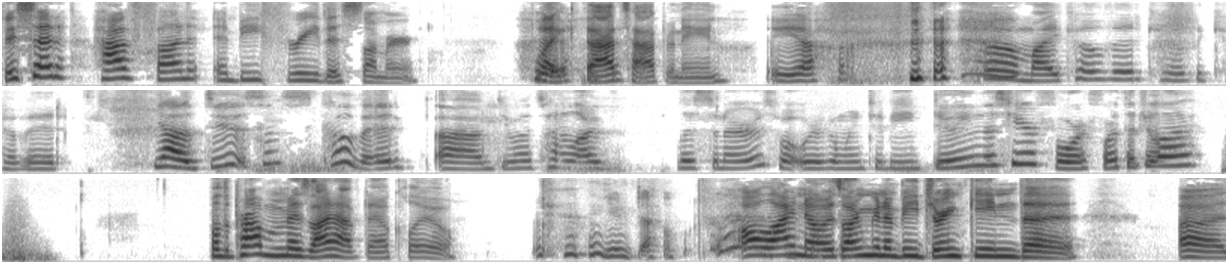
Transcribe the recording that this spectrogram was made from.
They said have fun and be free this summer. Like that's happening. yeah. Oh my COVID, COVID, COVID. Yeah, do since COVID, um, do you want to tell our listeners what we're going to be doing this year for Fourth of July? Well, the problem is I have no clue. you don't. All I know is I'm gonna be drinking the uh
